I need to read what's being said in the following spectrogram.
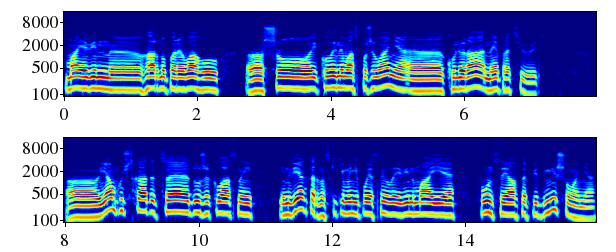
Має він е, гарну перевагу, е, що коли нема споживання, е, кулера не працюють. Я вам хочу сказати, це дуже класний інвектор. Наскільки мені пояснили, він має функцію автопідмішування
